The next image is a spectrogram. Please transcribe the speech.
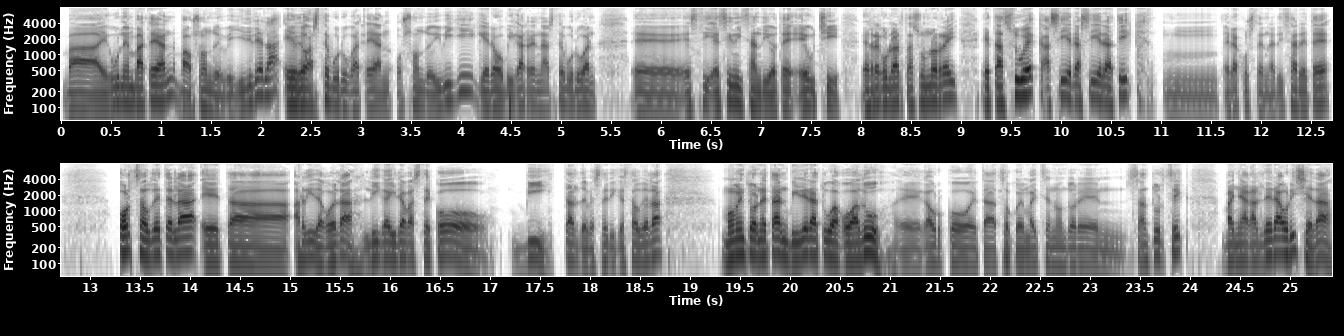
ba, egunen batean, ba, osondo ibili direla, edo asteburu batean osondo ibili, gero bigarren asteburuan e, ezin izan diote eutxi erregulartasun horrei, eta zuek, hasiera hasieratik mm, ikusten ari zarete, hor zaudetela eta argi dagoela, liga irabazteko bi talde besterik ez daudela, momentu honetan bideratuagoa du e, gaurko eta atzoko emaitzen ondoren santurtzik, baina galdera hori da.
